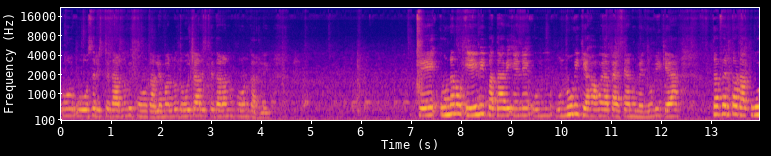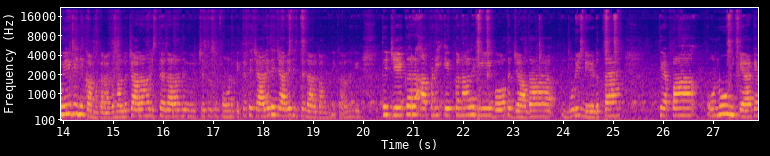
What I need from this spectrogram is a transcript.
ਉਹ ਉਸ ਰਿਸ਼ਤੇਦਾਰ ਨੂੰ ਵੀ ਫੋਨ ਕਰ ਲਿਆ, ਮੰਨ ਲਓ ਦੋ ਚਾਰ ਰਿਸ਼ਤੇਦਾਰਾਂ ਨੂੰ ਫੋਨ ਕਰ ਲਈ ਤੇ ਉਹਨਾਂ ਨੂੰ ਇਹ ਵੀ ਪਤਾ ਵੀ ਇਹਨੇ ਉਹਨ- ਉਹਨੂੰ ਵੀ ਕਿਹਾ ਹੋਇਆ, ਪੈਸਿਆਂ ਨੂੰ ਮੈਨੂੰ ਵੀ ਕਿਹਾ, ਤਾਂ ਫਿਰ ਤੁਹਾਡਾ ਕੋਈ ਵੀ ਨਹੀਂ ਕੰਮ ਕਰਾਗਾ ਮੰਨ ਲਓ ਚਾਰਾਂ ਰਿਸ਼ਤੇਦਾਰਾਂ ਦੇ ਵਿੱਚ ਤੁਸੀਂ ਫੋਨ ਕੀਤੇ ਤੇ ਚਾਰੇ ਦੇ ਚਾਰੇ ਰਿਸ਼ਤੇਦਾਰ ਕੰਮ ਨਹੀਂ ਕਰਨਗੇ। ਤੇ ਜੇਕਰ ਆਪਣੀ ਇੱਕ ਨਾਲ ਹੀ ਬਹੁਤ ਜ਼ਿਆਦਾ ਗੂੜੀ ਨੇੜਤਾ ਹੈ, ਤੇ ਆਪਾਂ ਉਹਨੂੰ ਹੀ ਕਿਹਾ ਕਿ,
